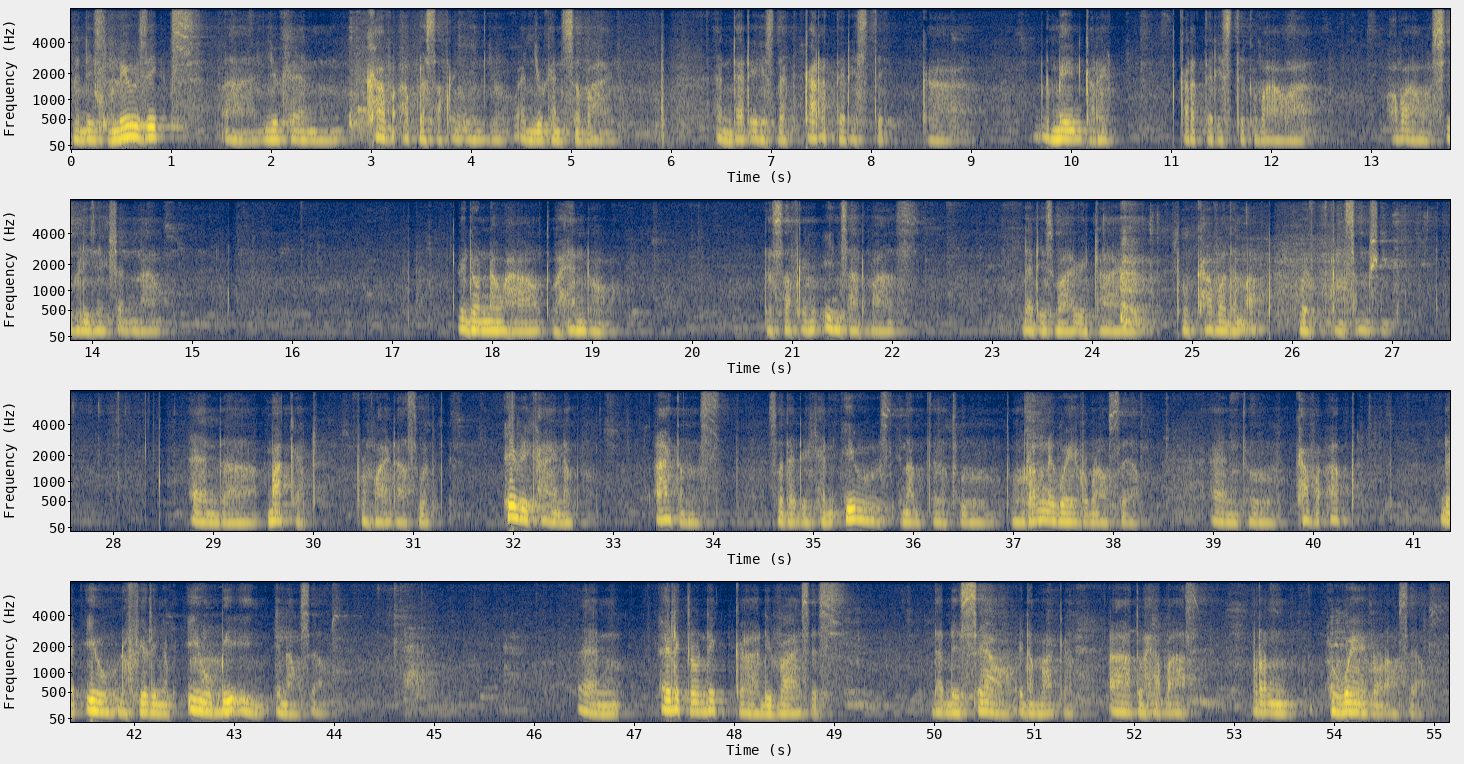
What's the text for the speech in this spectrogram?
with these musics, uh, you can cover up the suffering in you and you can survive. And that is the characteristic, uh, the main char- characteristic of our of our civilization now. We don't know how to handle the suffering inside of us. That is why we try to cover them up with consumption. And uh, market provide us with every kind of items so that we can use in order to, to run away from ourselves and to cover up the ill, the feeling of ill being in ourselves. And electronic uh, devices that they sell in the market are to help us run away from ourselves.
